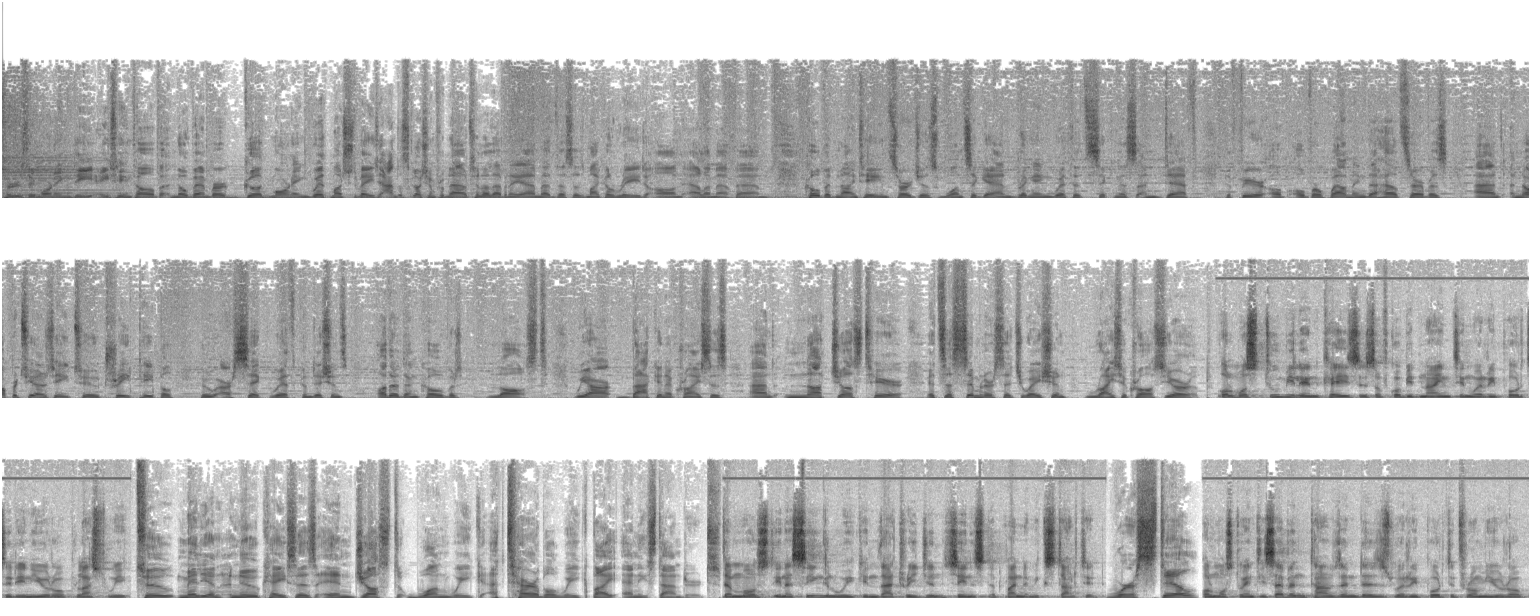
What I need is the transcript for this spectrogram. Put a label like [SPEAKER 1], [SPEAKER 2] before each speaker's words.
[SPEAKER 1] Thursday morning, the 18th of November. Good morning, with much debate and discussion from now till 11am. This is Michael Reade on LMFM. COVID 19 surges once again, bringing with it sickness and death, the fear of overwhelming the health service, and an opportunity to treat people who are sick with conditions other than COVID lost. We are back in a crisis, and not just here. It's a similar situation right across Europe.
[SPEAKER 2] Almost 2 million cases of COVID 19 were reported in Europe last week.
[SPEAKER 1] 2 million new cases in just one week. A terrible week by any standard.
[SPEAKER 2] The most in a single week in that region since the pandemic started.
[SPEAKER 1] Worse still,
[SPEAKER 2] Almost 27,000 deaths were reported from Europe,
